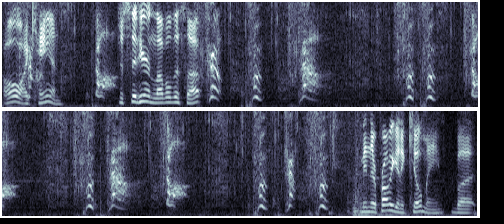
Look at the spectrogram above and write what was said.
Oh, I can. Just sit here and level this up? Mean, they're probably going to kill me, but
